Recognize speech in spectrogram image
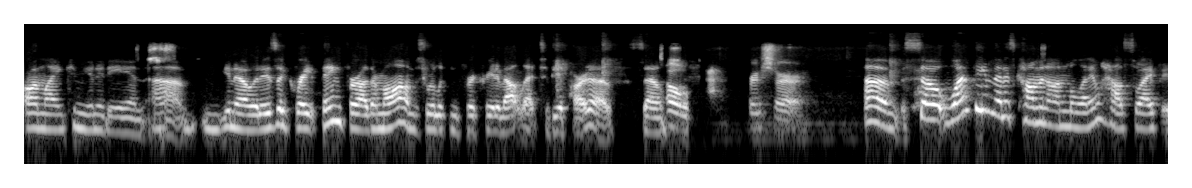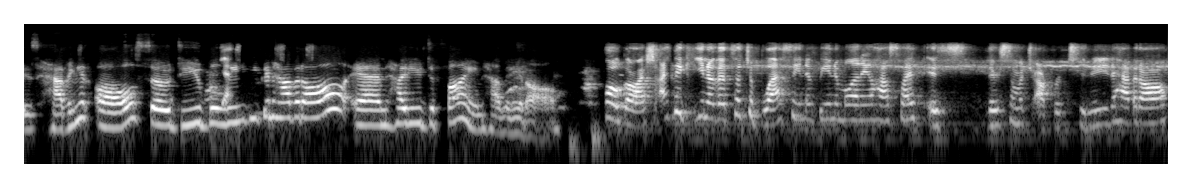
online community, and um, you know, it is a great thing for other moms who are looking for a creative outlet to be a part of. So. Oh, for sure. Um, so one theme that is common on Millennial Housewife is having it all. So do you believe yes. you can have it all? And how do you define having it all? Oh gosh, I think you know that's such a blessing of being a millennial housewife is there's so much opportunity to have it all,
